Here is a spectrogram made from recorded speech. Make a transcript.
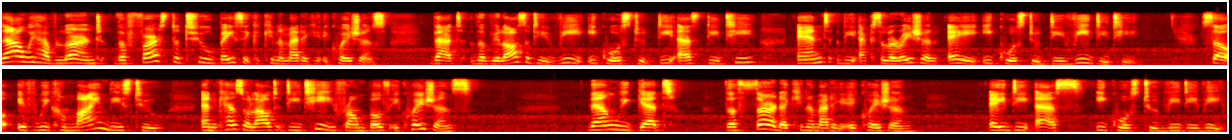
Now we have learned the first two basic kinematic equations that the velocity v equals to ds dt and the acceleration a equals to dv dt. So if we combine these two and cancel out dt from both equations, then we get the third kinematic equation ads equals to vdv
